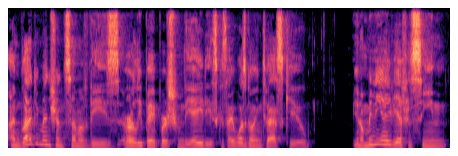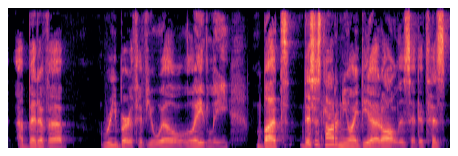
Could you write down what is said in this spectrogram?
I'm glad you mentioned some of these early papers from the 80s because I was going to ask you, you know, mini IVF has seen a bit of a rebirth, if you will, lately, but this is not a new idea at all, is it? It has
